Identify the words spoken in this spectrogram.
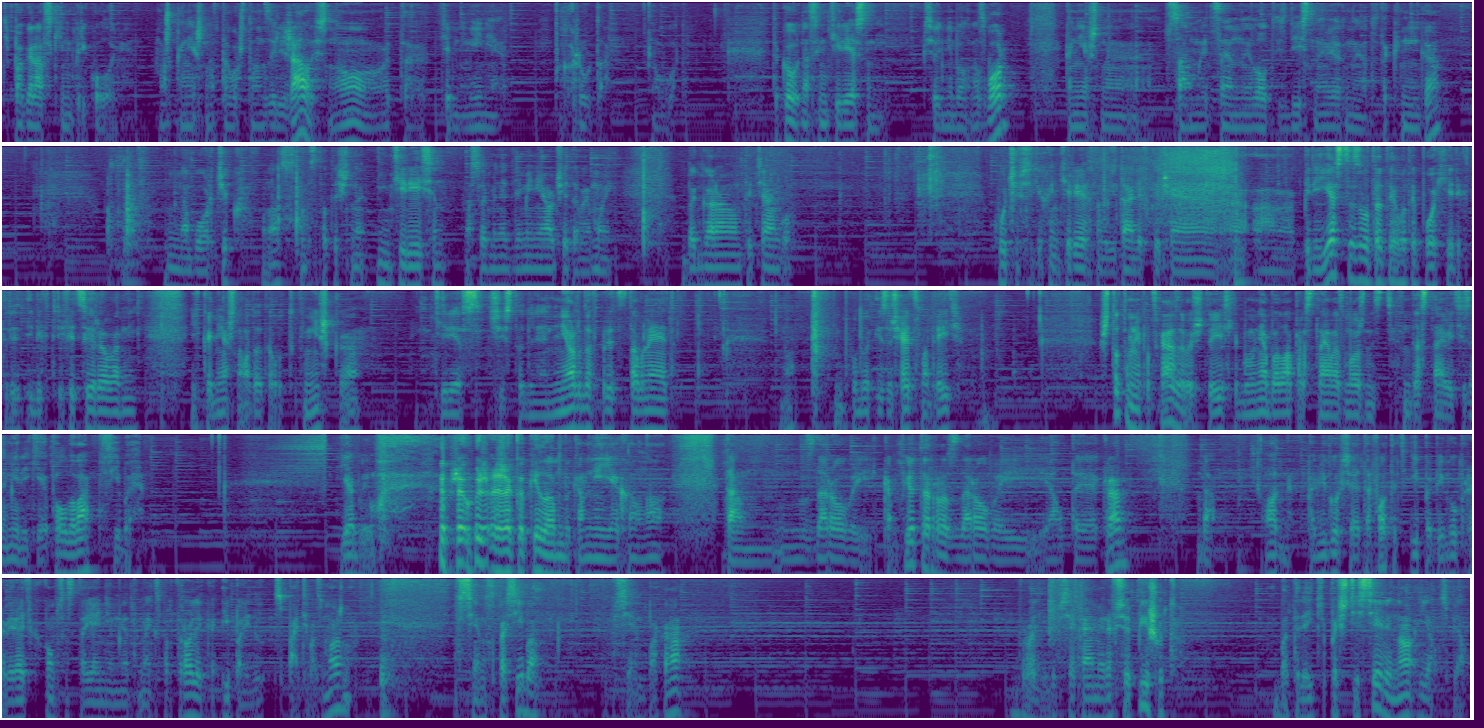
типографскими приколами. Может, конечно, от того, что он заряжалась, но это, тем не менее, круто. Вот. Такой вот у нас интересный сегодня был разбор. Конечно, самые ценные лоты здесь, наверное, вот эта книга. Наборчик у нас достаточно интересен, особенно для меня, учитывая мой бэкграунд и тягу. Куча всяких интересных деталей, включая а, а, переезд из вот этой вот эпохи электри электрифицированный. И, конечно, вот эта вот книжка, интерес чисто для нердов представляет. Ну, буду изучать, смотреть. Что-то мне подсказывает, что если бы у меня была простая возможность доставить из Америки Apple 2 с eBay, я бы его уже, уже купил, он бы ко мне ехал, но там здоровый компьютер, здоровый LT-экран. Да, ладно, побегу все это фототь и побегу проверять, в каком состоянии у меня там экспорт ролика, и пойду спать, возможно. Всем спасибо, всем пока. Вроде бы все камеры все пишут, батарейки почти сели, но я успел.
